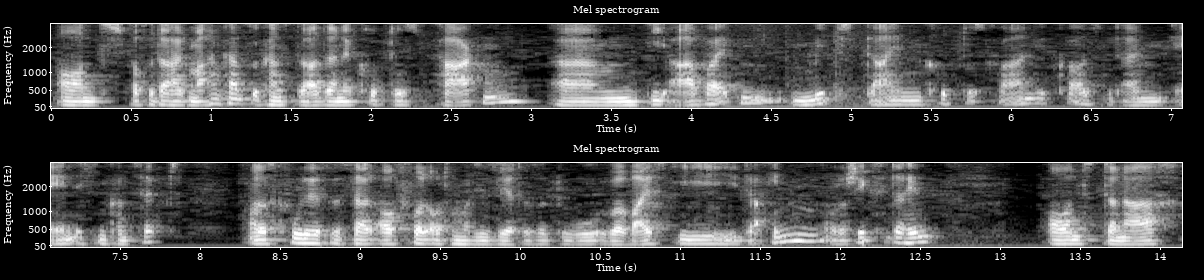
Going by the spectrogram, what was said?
Und was du da halt machen kannst, du kannst da deine Kryptos parken. Ähm, die arbeiten mit deinen Kryptos quasi, mit einem ähnlichen Konzept. Und das Coole ist, es ist halt auch voll automatisiert. Also du überweist die dahin oder schickst sie dahin. Und danach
